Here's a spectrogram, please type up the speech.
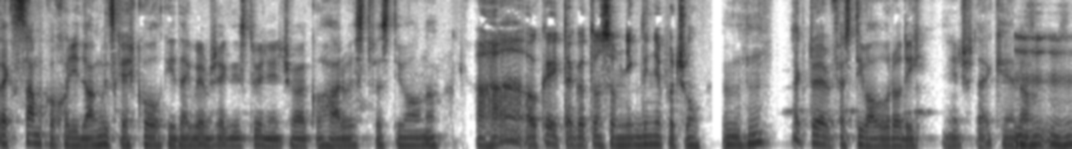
Tak samko chodí do anglickej škôlky, tak viem, že existuje niečo ako Harvest Festival, no. Aha, ok, tak o tom som nikdy nepočul. Mhm. Tak to je festival úrody, niečo také, no. Mhm, mhm,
